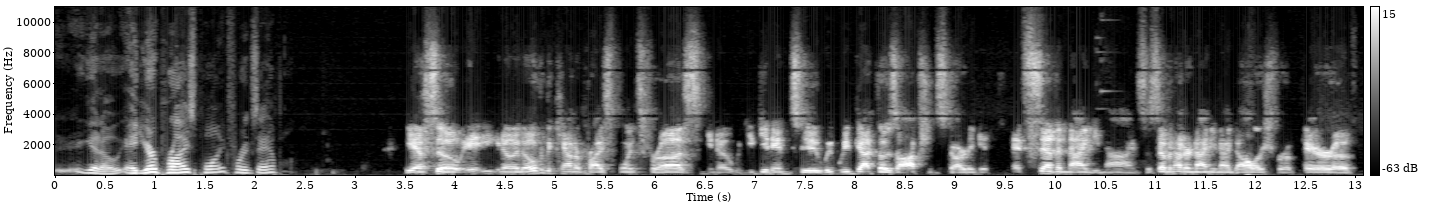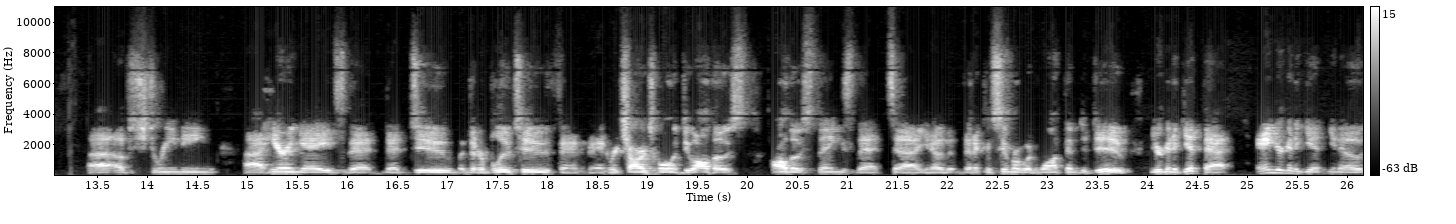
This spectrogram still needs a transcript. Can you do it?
you know at your price point, for example? Yeah, so you know, at over-the-counter price points for us, you know, when you get into, we, have got those options starting at at seven ninety nine, so seven hundred ninety nine dollars for a pair of uh, of streaming uh, hearing aids that that do that are Bluetooth and, and rechargeable and do all those all those things that uh, you know that, that a consumer would want them to do. You're going to get that, and you're going to get you know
